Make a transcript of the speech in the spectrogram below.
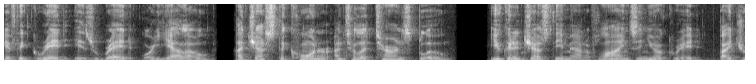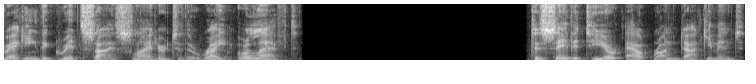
if the grid is red or yellow, adjust the corner until it turns blue. You can adjust the amount of lines in your grid by dragging the grid size slider to the right or left. To save it to your Outrun document,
